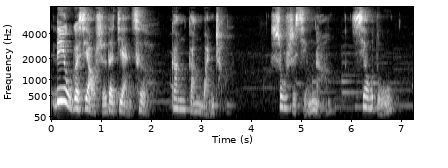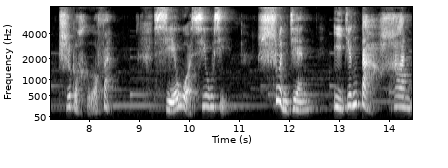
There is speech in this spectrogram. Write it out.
六个小时的检测刚刚完成，收拾行囊、消毒、吃个盒饭、携卧休息，瞬间已经打鼾。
